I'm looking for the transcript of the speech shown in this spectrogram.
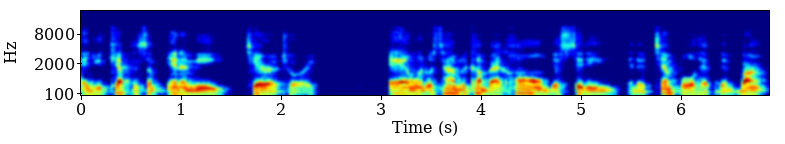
and you're kept in some enemy territory. And when it was time to come back home, their city and their temple had been burnt,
